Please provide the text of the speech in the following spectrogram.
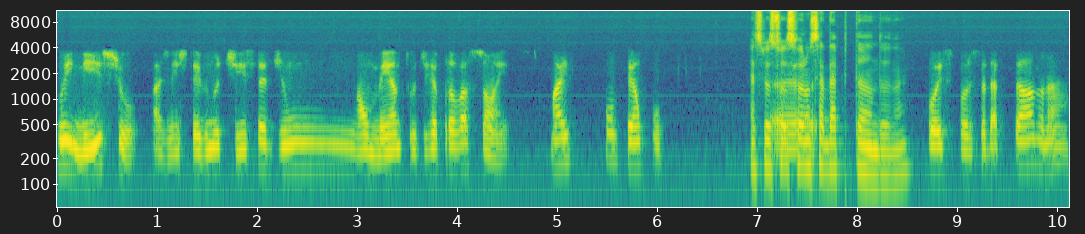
no início, a gente teve notícia de um aumento de reprovações, mas com o tempo as pessoas é, foram se adaptando, né? Pois foram se adaptando, né?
